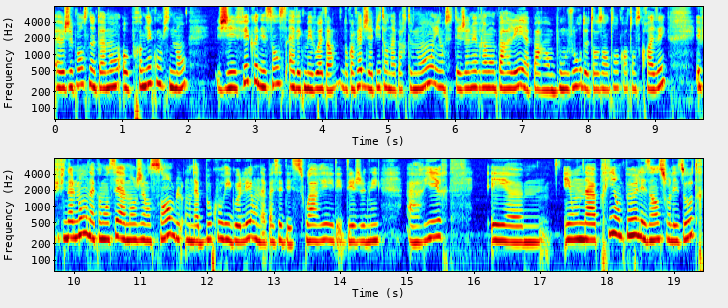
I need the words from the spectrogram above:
Euh, je pense notamment au premier confinement j'ai fait connaissance avec mes voisins. Donc en fait, j'habite en appartement et on s'était jamais vraiment parlé, à part un bonjour de temps en temps quand on se croisait. Et puis finalement, on a commencé à manger ensemble, on a beaucoup rigolé, on a passé des soirées et des déjeuners à rire. Et, euh, et on a appris un peu les uns sur les autres.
